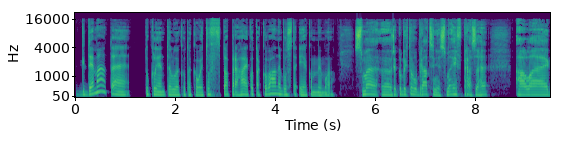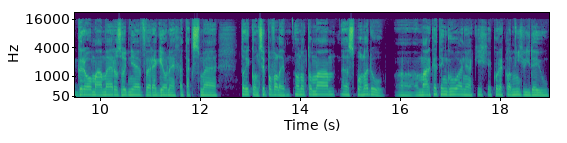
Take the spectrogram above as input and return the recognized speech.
Kde máte tu klientelu jako takovou? Je to ta Praha jako taková, nebo jste i jako mimo? Jsme, eh, řekl bych to v obráceně, jsme i v Praze, ale gro máme rozhodně v regionech a tak jsme to i koncipovali. Ono to má eh, z pohledu marketingu a nějakých jako reklamních výdejů,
